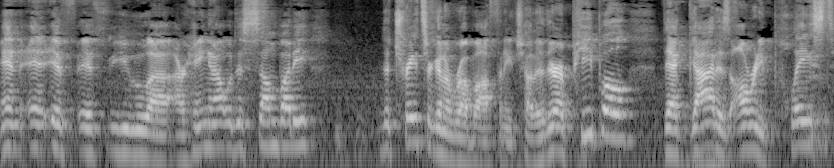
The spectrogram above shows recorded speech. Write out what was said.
And if if you uh, are hanging out with somebody, the traits are going to rub off on each other. There are people that God has already placed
